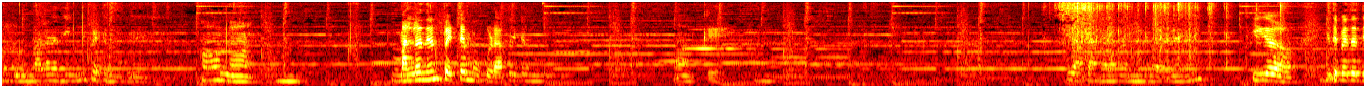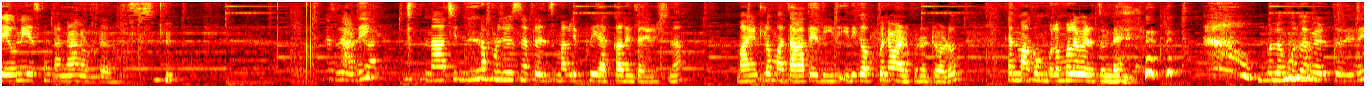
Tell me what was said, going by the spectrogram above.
ముగ్గురు మల్లన్న దేవుని పెట్ట ముగ్గురు అవునా? మళ్ళీ నేను పెట్టాము కూడా పెట్ట ముగ్గురు ఓకే. ఇక ఇంత పెద్ద దేవుని చేసుకుంటాం కానీ ఉండదు. సో ఇది. నా చిన్నప్పుడు చూసిన ఫ్రెండ్స్ మళ్ళీ ఇప్పుడు ఈ అక్కలు ఇంత చూసిన. మా ఇంట్లో మా తాతయ్య ఇది ఇది కప్పుకునే అనుకునేటోడు. కానీ మాకు ములముల పెడుతుండే. ములముల పెడుతుంది ఇది.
